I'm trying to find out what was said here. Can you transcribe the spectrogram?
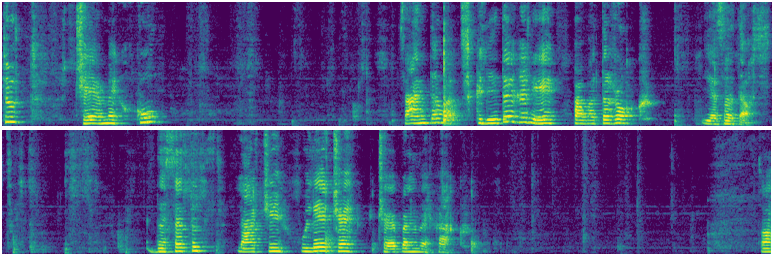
Tudi, če je mehko, da od sklede gre, pa od rok je zadost. Da se tudi lačje vleče, če je bolj mehak. To.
